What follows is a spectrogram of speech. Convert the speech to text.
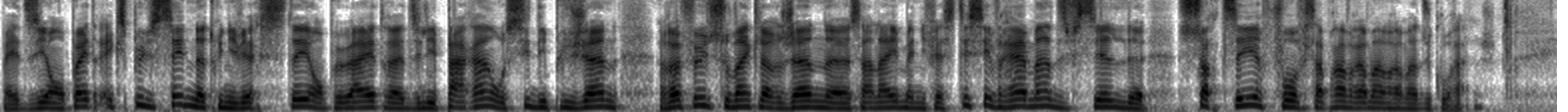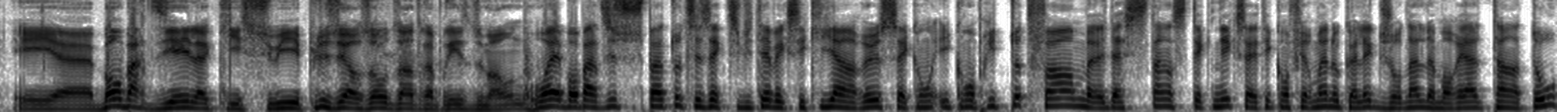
Ben, dit, on peut être expulsé de notre université, on peut être, dit, les parents aussi des plus jeunes refusent souvent que leurs jeunes euh, s'en aillent manifester. C'est vraiment difficile de sortir. Ça prend vraiment, vraiment du courage. Et euh, Bombardier, là, qui suit plusieurs autres entreprises du monde. Oui, Bombardier suspend toutes ses activités avec ses clients russes, y compris toute forme d'assistance technique. Ça a été confirmé à nos collègues du Journal de Montréal tantôt,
